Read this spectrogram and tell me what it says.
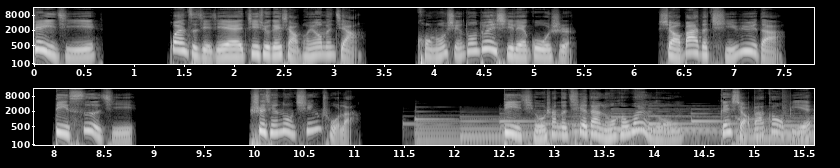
这一集，罐子姐姐继续给小朋友们讲《恐龙行动队》系列故事《小霸的奇遇》的第四集。事情弄清楚了，地球上的窃蛋龙和万龙跟小霸告别，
